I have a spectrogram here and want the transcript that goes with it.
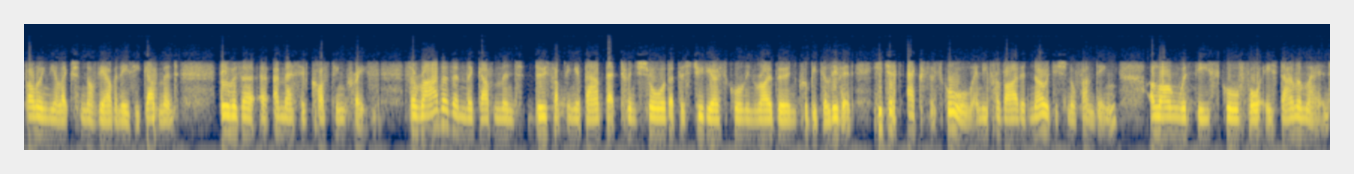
following the election of the Albanese government, there was a, a massive cost increase. So rather than the government do something about that to ensure that the studio school in Roebourne could be delivered, he just axed the school and he provided no additional funding along with the school for East Arnhem Land.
